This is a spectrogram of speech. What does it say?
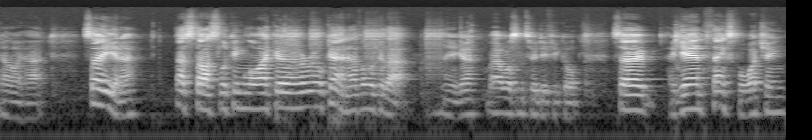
Like that. So, you know, that starts looking like a real can. Have a look at that. There you go. That wasn't too difficult. So, again, thanks for watching.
